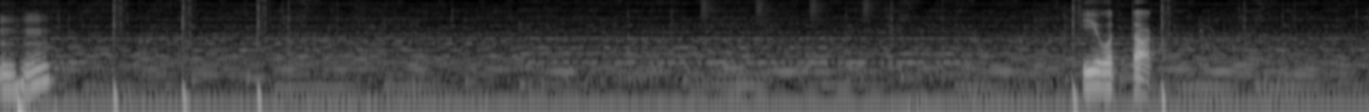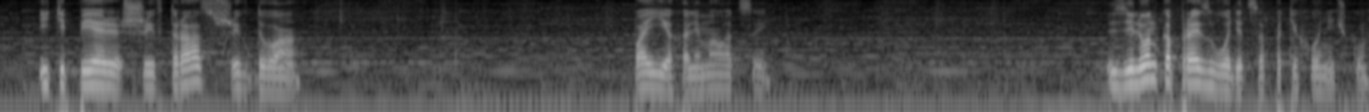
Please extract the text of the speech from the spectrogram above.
Угу. И вот так. И теперь Shift раз, Shift 2. Поехали, молодцы. Зеленка производится потихонечку.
